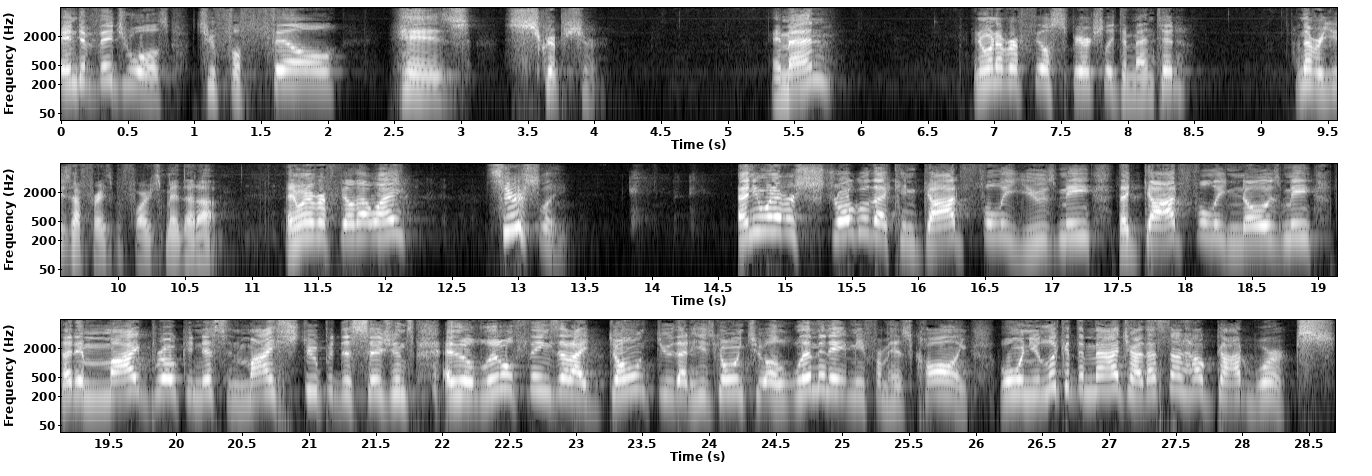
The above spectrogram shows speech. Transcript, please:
individuals to fulfill his scripture. Amen? Anyone ever feel spiritually demented? I've never used that phrase before, I just made that up. Anyone ever feel that way? Seriously. Anyone ever struggle that can God fully use me? That God fully knows me? That in my brokenness and my stupid decisions and the little things that I don't do, that He's going to eliminate me from His calling? Well, when you look at the Magi, that's not how God works.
